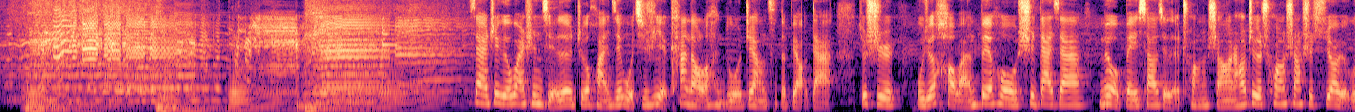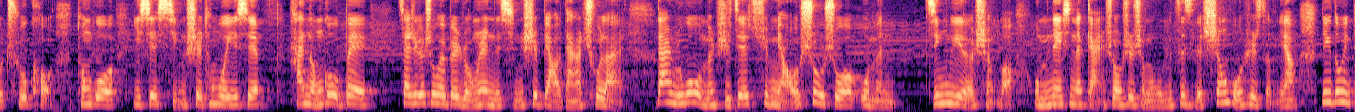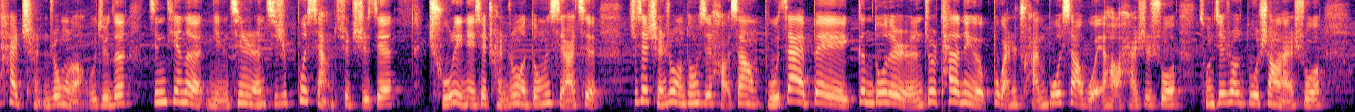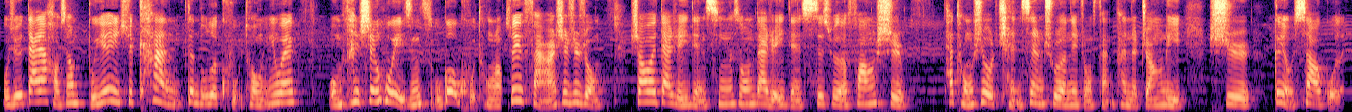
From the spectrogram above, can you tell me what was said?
在这个万圣节的这个环节，我其实也看到了很多这样子的表达，就是我觉得好玩背后是大家没有被消解的创伤，然后这个创伤是需要有个出口，通过一些形式，通过一些还能够被在这个社会被容忍的形式表达出来。但如果我们直接去描述说我们。经历了什么？我们内心的感受是什么？我们自己的生活是怎么样？那个东西太沉重了。我觉得今天的年轻人其实不想去直接处理那些沉重的东西，而且这些沉重的东西好像不再被更多的人，就是它的那个不管是传播效果也好，还是说从接受度上来说，我觉得大家好像不愿意去看更多的苦痛，因为我们的生活已经足够苦痛了，所以反而是这种稍微带着一点轻松、带着一点戏谑的方式。它同时又呈现出了那种反叛的张力，是更有效果的。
